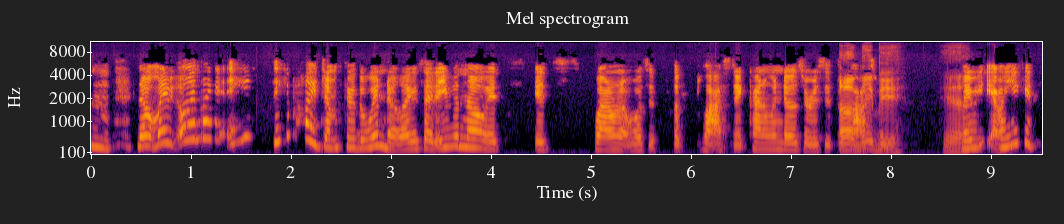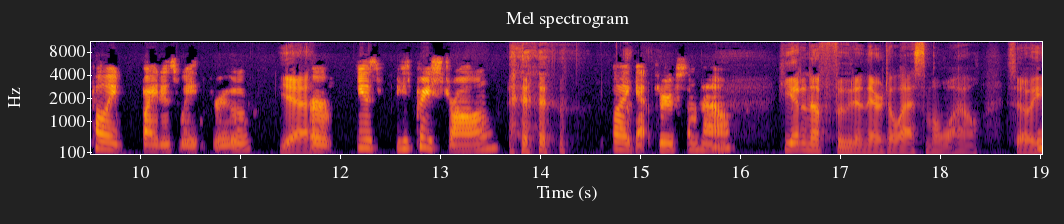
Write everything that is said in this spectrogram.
Hmm. No, maybe. Oh, like he he could probably jump through the window. Like I said, even though it's it's well, I don't know, was it the plastic kind of windows or is it the uh, glass? maybe. Yeah. Maybe. I mean, he could probably bite his way through. Yeah. Or he's he's pretty strong. probably get through somehow. He had enough food in there to last him a while, so he,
